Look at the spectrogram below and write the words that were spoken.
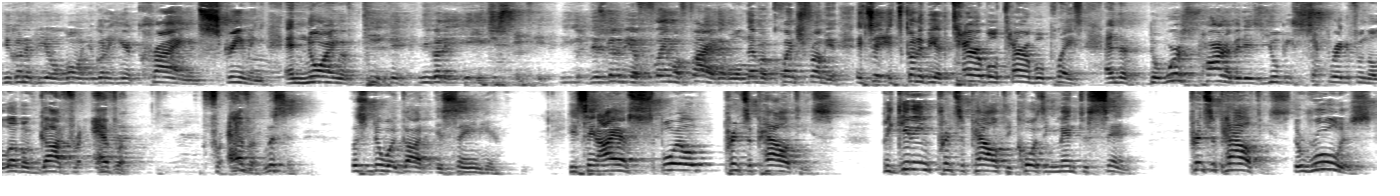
You're going to be alone. You're going to hear crying and screaming and gnawing of teeth. You're going to, it, just, it, it, there's going to be a flame of fire that will never quench from you. It's, a, it's going to be a terrible, terrible place. And the, the worst part of it is you'll be separated from the love of God forever. Forever. Listen. Listen to what God is saying here. He's saying, I have spoiled principalities, beginning principality causing men to sin. Principalities, the rulers,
